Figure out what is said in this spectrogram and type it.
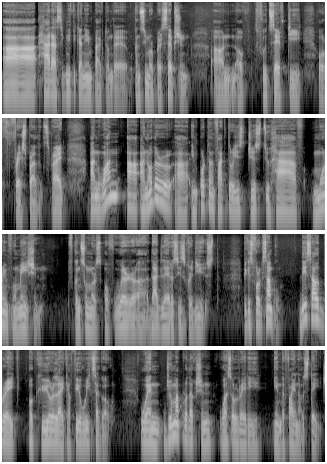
uh, had a significant impact on the consumer perception on, of food safety or fresh products, right? And one uh, another uh, important factor is just to have more information of consumers of where uh, that lettuce is reduced. Because, for example, this outbreak occurred like a few weeks ago when Yuma production was already in the final stage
